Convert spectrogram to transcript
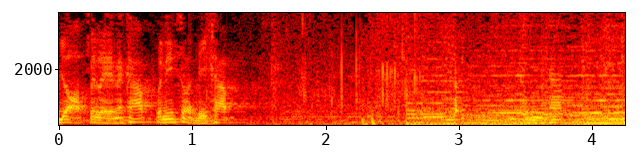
หยอดไปเลยนะครับ วันนี้สวัสดีครับขอบคุณครับ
